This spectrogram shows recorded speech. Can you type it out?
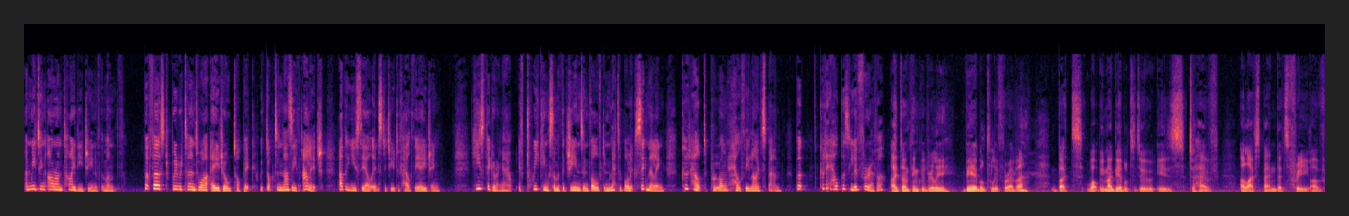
and meeting our untidy gene of the month. But first, we return to our age old topic with Dr. Nazif Alic at the UCL Institute of Healthy Aging. He's figuring out if tweaking some of the genes involved in metabolic signalling could help to prolong healthy lifespan. But could it help us live forever? I don't think we'd really be able to live forever. But what we might be able to do is to have a lifespan that's free of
